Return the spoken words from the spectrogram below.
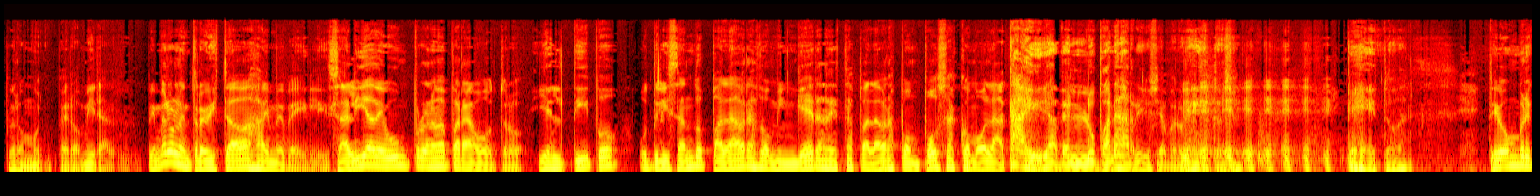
Pero, pero mira, primero lo entrevistaba Jaime Bailey. Salía de un programa para otro y el tipo utilizando palabras domingueras de estas palabras pomposas como la taira del lupanar. Y yo decía, pero ¿qué es esto? ¿Qué es esto? Eh? Este hombre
